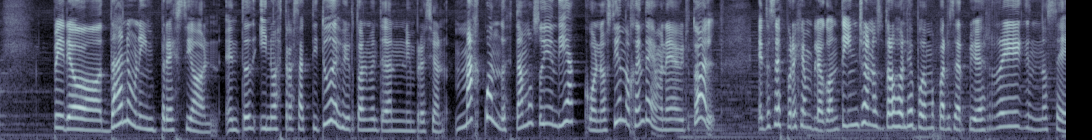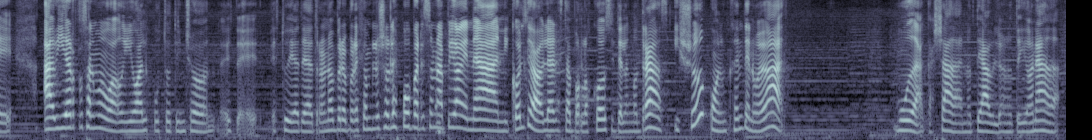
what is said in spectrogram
Pero dan una impresión. Entonces, y nuestras actitudes virtualmente dan una impresión. Más cuando estamos hoy en día conociendo gente de manera virtual. Entonces, por ejemplo, con Tincho, nosotros dos le podemos parecer pibes re, no sé, abiertos al mundo. Igual justo Tincho este, estudia teatro, ¿no? Pero, por ejemplo, yo les puedo parecer una piba que, nada, Nicole te va a hablar hasta por los codos y te la encontrás. Y yo con gente nueva, muda, callada, no te hablo, no te digo nada.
